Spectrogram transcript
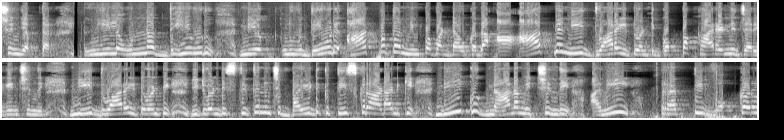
సాక్ష్యం చెప్తారు. నీలో ఉన్న దేవుడు నీ యొక్క నువ్వు దేవుడి ఆత్మతో నింపబడ్డావు కదా ఆ ఆత్మ నీ ద్వారా ఇటువంటి గొప్ప కార్యాన్ని జరిగించింది. నీ ద్వారా ఇటువంటి ఇటువంటి స్థితి నుంచి బయటకు తీసుకురావడానికి నీకు జ్ఞానం ఇచ్చింది అని ప్రతి ఒక్కరు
